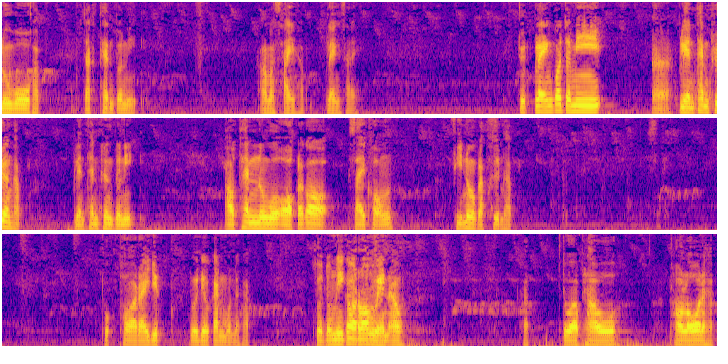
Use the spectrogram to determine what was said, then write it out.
นูโวครับ จากแท่นตัวนี้ เอามาใส่ครับ แปลงใส่ จุดแปลงก็จะมีเปลี่ยนแท่นเครื่องครับ เปลี่ยนแท่นเครื่องตัวนี้ เอาแท่นนูโวออกแล้วก็ใส่ของฟีโน่กลับคืนครับ พวกทอไรยึดตัวเดียวกันหมดนะครับ ส่วนตรงนี้ก็รองแหวนเอาครับ ตัวเพลาเพลาล้อนะครับ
